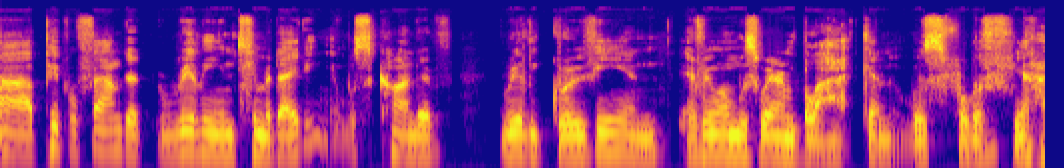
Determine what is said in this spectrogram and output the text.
uh, people found it really intimidating. It was kind of really groovy, and everyone was wearing black, and it was full of you know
